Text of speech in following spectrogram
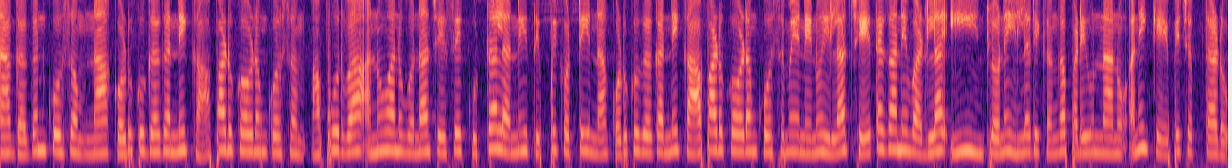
నా గగన్ కోసం నా కొడుకు గగన్ని కాపాడుకోవడం కోసం అపూర్వ అను అనువున చేసే కుట్రలన్నీ తిప్పికొట్టి నా కొడుకు గగన్ని కాపాడుకోవడం కోసమే నేను ఇలా చేతగాని వాడిలా ఈ ఇంట్లోనే ఇల్లరికంగా పడి ఉన్నాను అని కేపీ చెప్తాడు.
